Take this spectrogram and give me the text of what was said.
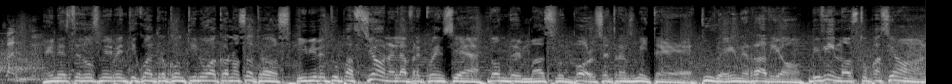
Atlante. En este 2024 continúa con nosotros y vive tu pasión en la frecuencia donde más fútbol se transmite. Tu DN Radio. Vivimos tu pasión.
